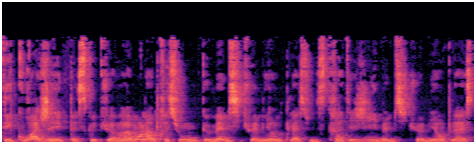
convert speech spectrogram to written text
découragé parce que tu as vraiment l'impression que même si tu as mis en place une stratégie, même si tu as mis en place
